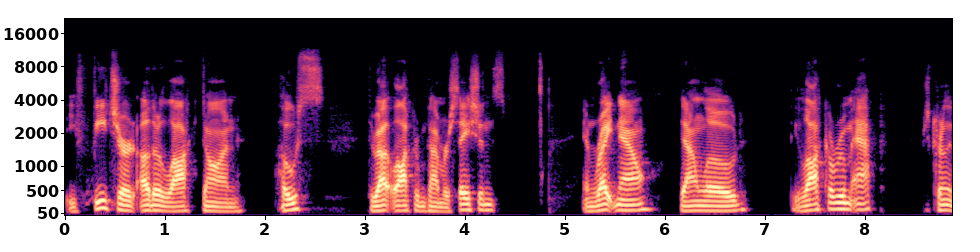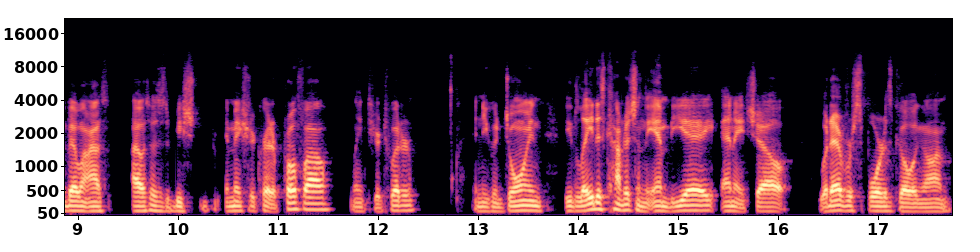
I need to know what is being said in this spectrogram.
the featured other locked on hosts throughout locker room conversations. And right now, download the locker room app, which is currently available on iOS to be and make sure to create a profile, link to your Twitter, and you can join the latest competition in the NBA, NHL, whatever sport is going on.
